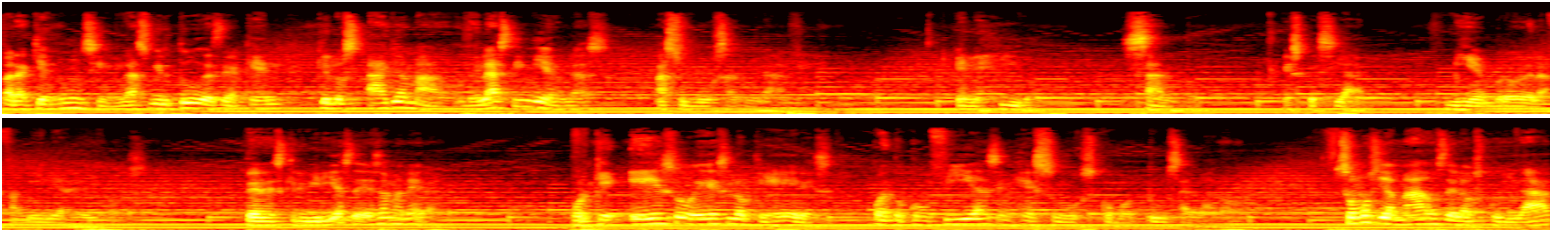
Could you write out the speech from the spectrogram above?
para que anuncien las virtudes de aquel que los ha llamado de las tinieblas a su luz admirable. Elegido, santo, especial, miembro de la familia de Dios. ¿Te describirías de esa manera? Porque eso es lo que eres cuando confías en Jesús como tu Salvador. Somos llamados de la oscuridad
